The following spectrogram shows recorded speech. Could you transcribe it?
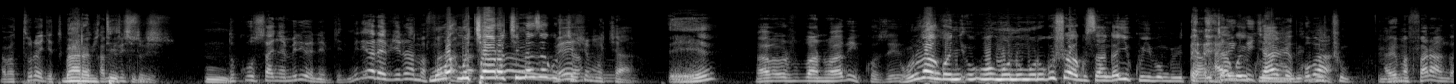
abaturage twishakamo Barabitekereje. ibisubizo Mm. dukusanya miliyoni ebyiri. Miliyoni ebyiri ni amafaranga. Mu cyaro kimeze gutya? Menshi mu cyaro. Eh, Aba- abantu baba bikoze. Ubu uvuga ngo ny- uwo muntu mu rugo ushobora gusanga yikuye ibihumbi bitanu cyangwa yikuye ibihumbi kuba icumi. ayo mafaranga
